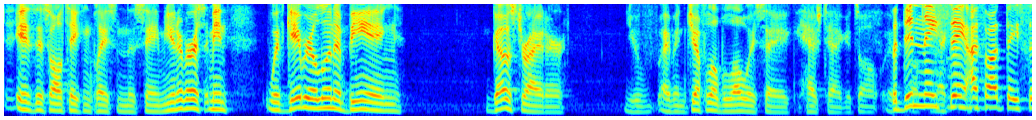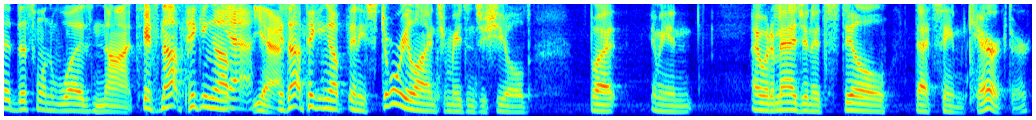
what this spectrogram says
is this all taking place in the same universe? I mean, with Gabriel Luna being Ghost Rider, you I mean Jeph Loeb will always say hashtag it's all. But didn't they say? I thought they said this one was not. it's not picking up? Yeah. Yeah. it's not picking up any storylines from Agents of Shield, but I mean, I would imagine it's still that same character.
